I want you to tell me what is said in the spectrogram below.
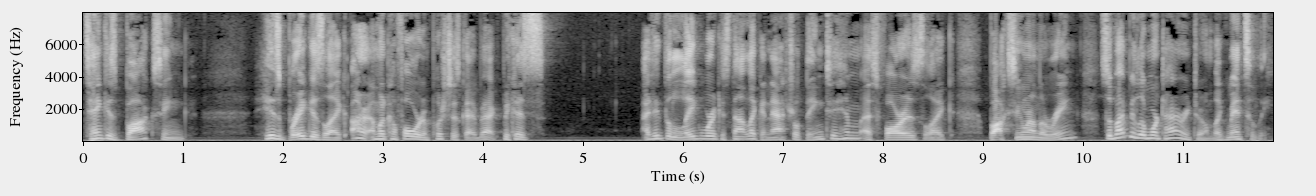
Tank is boxing, his break is like, all right, I'm gonna come forward and push this guy back because I think the leg work is not like a natural thing to him as far as like boxing around the ring. So it might be a little more tiring to him, like mentally.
